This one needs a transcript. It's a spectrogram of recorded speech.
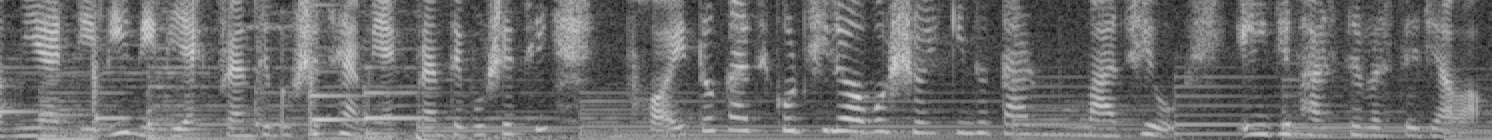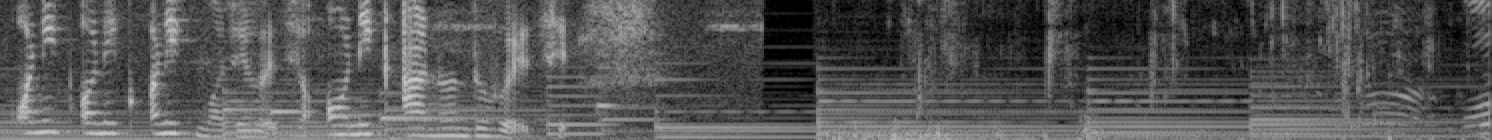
আমি আর দিদি দিদি এক প্রান্তে বসেছে, আমি এক প্রান্তে বসেছি। ভয় তো কাজ করছিল অবশ্যই, কিন্তু তার মাঝেও এই যে ভাসতে ভাসতে যাওয়া, অনেক অনেক অনেক মজা হয়েছে, অনেক আনন্দ হয়েছে। ও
